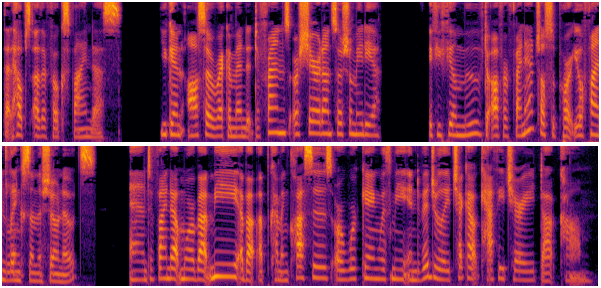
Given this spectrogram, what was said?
That helps other folks find us. You can also recommend it to friends or share it on social media. If you feel moved to offer financial support, you'll find links in the show notes. And to find out more about me, about upcoming classes, or working with me individually, check out kathycherry.com.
